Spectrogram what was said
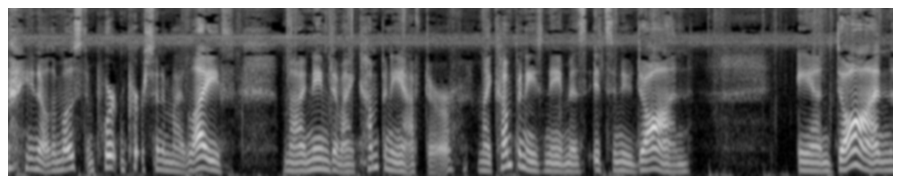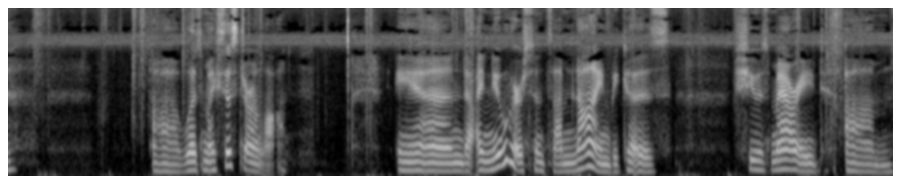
you know, the most important person in my life, I named my company after. My company's name is It's a New Dawn. And Dawn uh, was my sister in law. And I knew her since I'm nine because she was married. Um,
